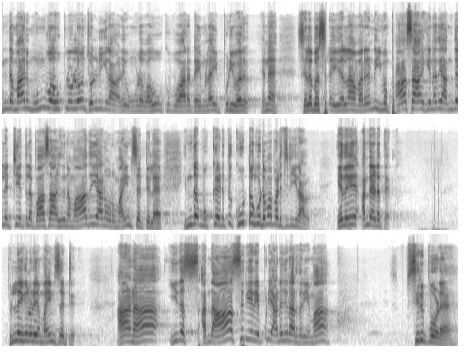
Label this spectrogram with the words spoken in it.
இந்த மாதிரி முன் வகுப்பில் உள்ளவன் சொல்லிக்கிறான் அடே உங்களோட வகுப்பு வர டைமில் இப்படி வரும் என்ன? சிலபஸில் இதெல்லாம் வரும்னு இவன் பாஸ் ஆகினதே அந்த லட்சியத்தில் பாஸ் ஆகுதுன மாதிரியான ஒரு மைண்ட் செட்டில் இந்த புக்கை எடுத்து கூட்டம் கூட்டமாக படிச்சிருக்கிறாங்க எது? அந்த இடத்த. பிள்ளைகளுடைய மைண்ட் செட்டு ஆனால் இதை அந்த ஆசிரியர் எப்படி அணுகிறார் தெரியுமா? சிரிப்போட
